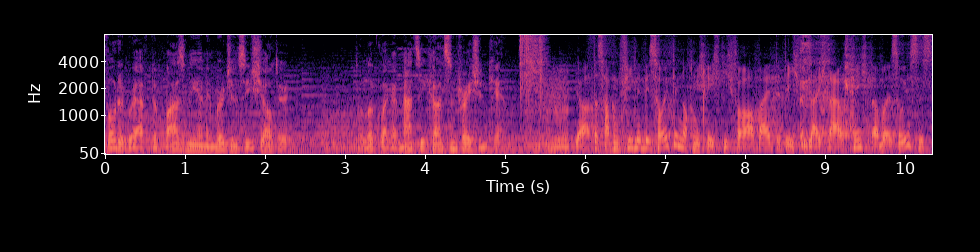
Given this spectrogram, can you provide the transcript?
photographed a Bosnian emergency shelter to look like a Nazi concentration camp. Ja, das haben viele bis heute noch nicht richtig verarbeitet, ich vielleicht auch nicht, aber so ist es.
